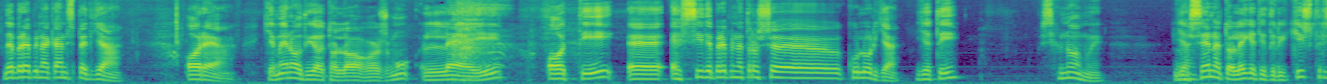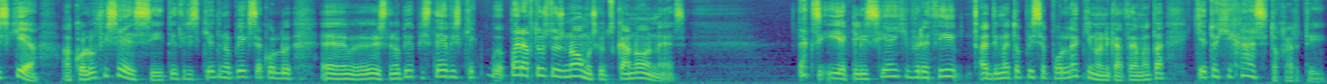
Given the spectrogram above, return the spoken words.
δεν πρέπει να κάνεις παιδιά. Ωραία. Και εμένα ο διωτολόγος μου λέει ότι ε, εσύ δεν πρέπει να τρως ε, κουλούρια. Γιατί; Συγγνώμη. Για σένα το λέει για τη δική σου θρησκεία. Ακολούθησε εσύ τη θρησκεία την οποία έχεις ακολου... ε, στην οποία πιστεύεις και πάρε αυτούς τους νόμους και τους κανόνες. Εντάξει, η Εκκλησία έχει βρεθεί αντιμέτωπη σε πολλά κοινωνικά θέματα και το έχει χάσει το χαρτί.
